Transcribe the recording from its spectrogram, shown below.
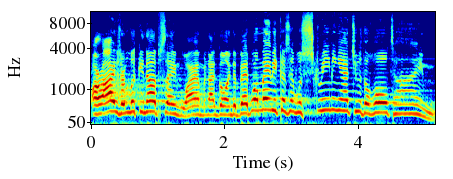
our eyes are looking up saying, Why am I not going to bed? Well, maybe because it was screaming at you the whole time.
